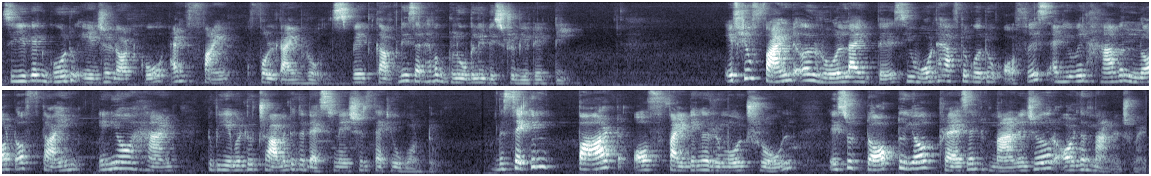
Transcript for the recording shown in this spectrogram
So you can go to angel.co and find full time roles with companies that have a globally distributed team. If you find a role like this, you won't have to go to office and you will have a lot of time in your hand to be able to travel to the destinations that you want to. The second part of finding a remote role is to talk to your present manager or the management.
